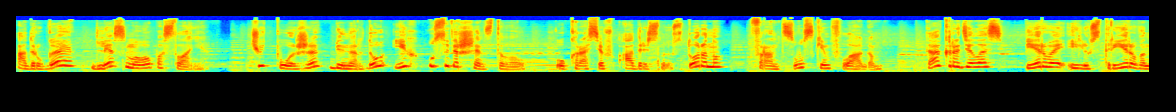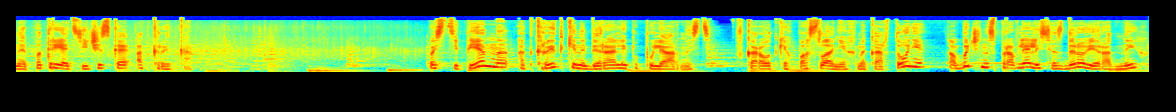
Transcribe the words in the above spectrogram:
а другая – для самого послания. Чуть позже Бенардо их усовершенствовал, украсив адресную сторону французским флагом. Так родилась первая иллюстрированная патриотическая открытка. Постепенно открытки набирали популярность. В коротких посланиях на картоне обычно справлялись о здоровье родных,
